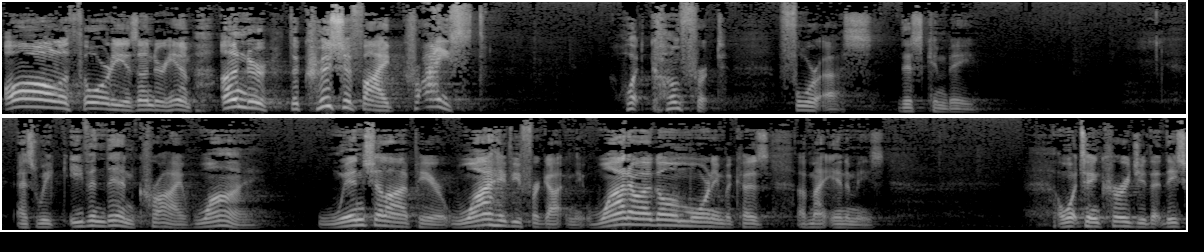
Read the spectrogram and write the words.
All authority is under him, under the crucified Christ. What comfort for us this can be. As we even then cry, Why? When shall I appear? Why have you forgotten me? Why do I go in mourning because of my enemies? I want to encourage you that these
